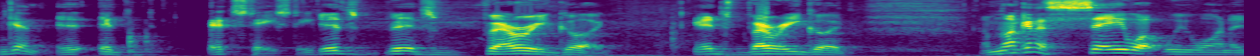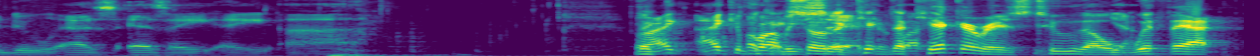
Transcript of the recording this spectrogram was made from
again it, it it's tasty. it's it's very good it's very good I'm not going to say what we want to do as as a a uh, or I, I could okay, probably so say the, ki- the kicker is too though Yeah. with that.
